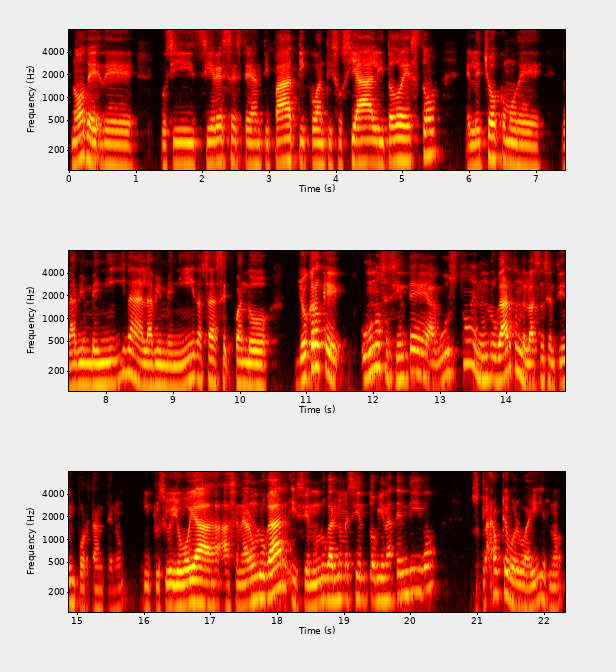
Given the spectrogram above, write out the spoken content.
¿no? De, de pues si, si eres este, antipático, antisocial y todo esto, el hecho como de la bienvenida, la bienvenida, o sea, cuando yo creo que uno se siente a gusto en un lugar donde lo hacen sentir importante, ¿no? Inclusive yo voy a, cenar a un lugar y si en un lugar yo me siento bien atendido, pues claro que vuelvo a ir, ¿no?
